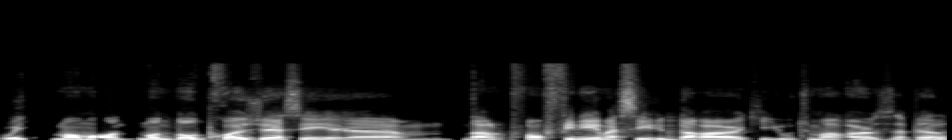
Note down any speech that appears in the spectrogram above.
oui. Mon, mon, mon autre projet, c'est euh, dans le fond finir ma série d'horreur qui est You Tumor, ça s'appelle.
